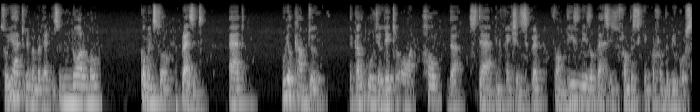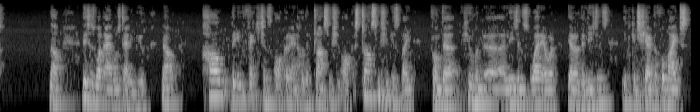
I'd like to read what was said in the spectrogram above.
So you have to remember that it's a normal commensal present and we'll come to the conclusion later on how the staph infection spread from these nasal passages from the skin or from the mucosa. Now, this is what I was telling you. Now, how the infections occur and how the transmission occurs. Transmission is by from the human uh, lesions, wherever there are the lesions, it can share the fomites,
